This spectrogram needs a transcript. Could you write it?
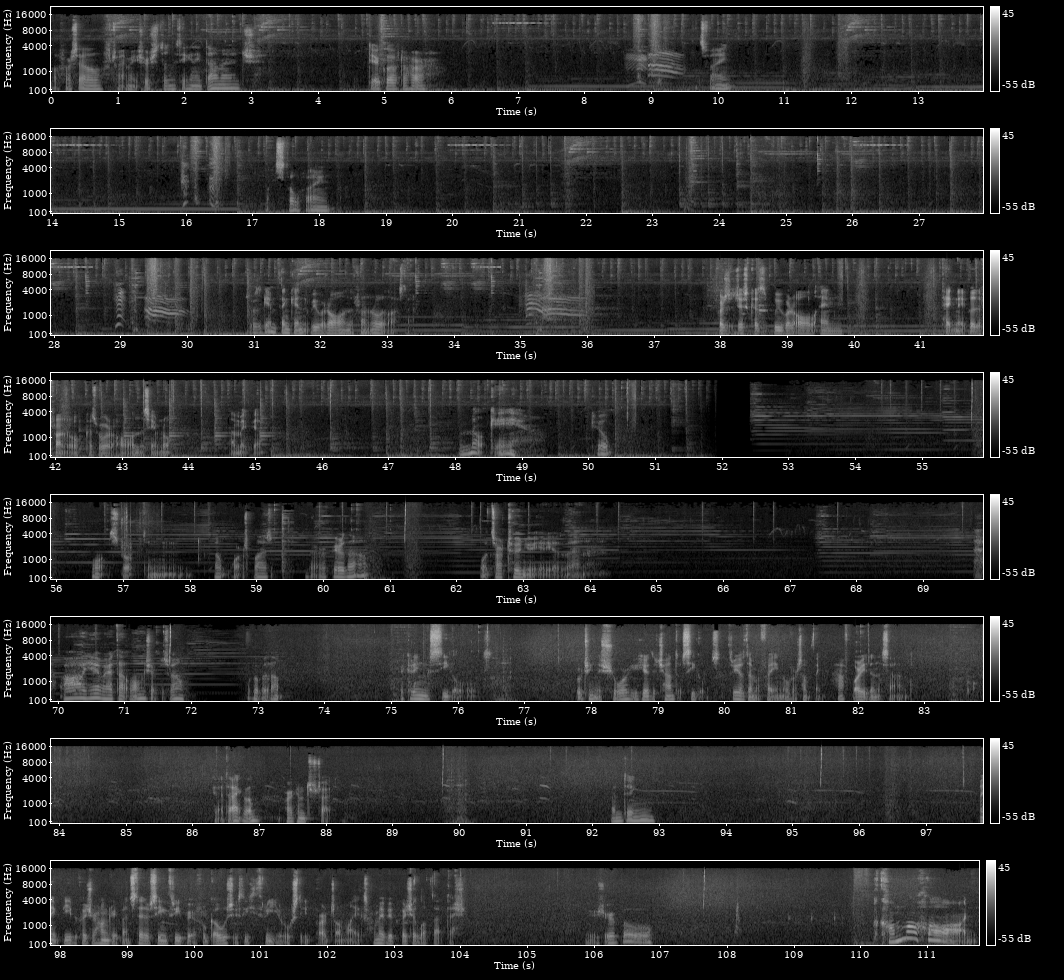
Off herself, try and make sure she doesn't take any damage. Dare go after her. Fine. That's still fine. So was the game thinking we were all in the front row last time? Or is it just because we were all in technically the front row because we were all in the same row? That might be it. Milky. Cool. What's dropped in oh water supplies? Better repair that. What's our two new areas then? Oh yeah, we had that long ship as well. Forgot about that. Bickering seagulls. Approaching the shore, you hear the chant of seagulls. Three of them are fighting over something, half buried in the sand. Can attack them, or I can distract them. Hunting. Might be because you're hungry, but instead of seeing three beautiful gulls, you see three roasted birds on legs. Or maybe because you love that dish. Here's your bow. Oh, come on!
